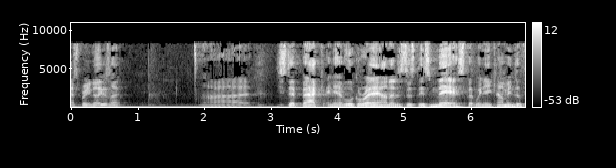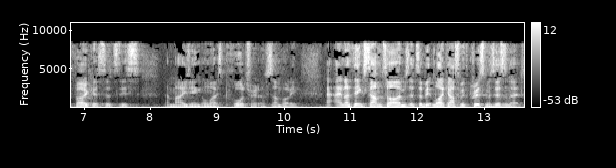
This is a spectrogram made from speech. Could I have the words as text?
That's pretty neat, isn't it? Uh, you step back and you have a look around, and it's just this mess, but when you come into focus, it's this amazing, almost portrait of somebody. And I think sometimes it's a bit like us with Christmas, isn't it?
